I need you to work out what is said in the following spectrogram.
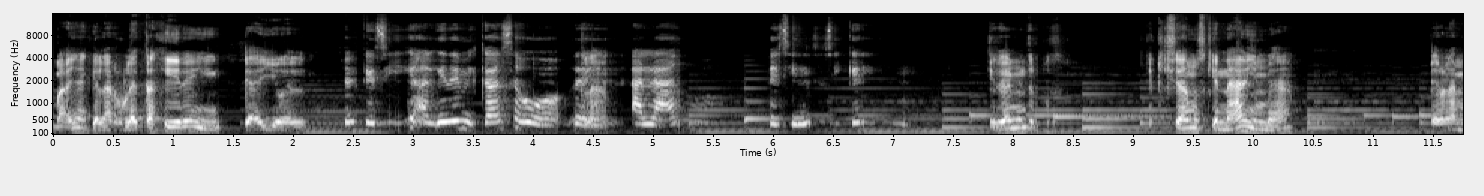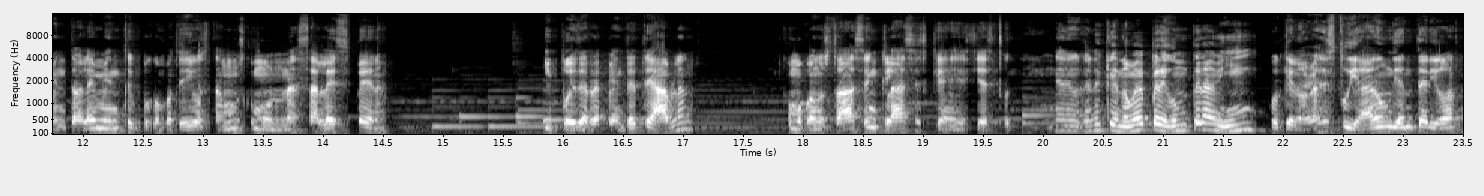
vaya, que la ruleta gire y sea yo el. el que sigue alguien de mi casa o de Claro. al lado, vecinos así que que realmente, pues, ya quisiéramos que nadie, ¿verdad? Pero lamentablemente, pues, como te digo, estamos como en una sala de espera y pues de repente te hablan. Como cuando estabas en clases que decías tú, "Niña, ojalá que no me pregunten a mí, porque no habías estudiado un día anterior.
